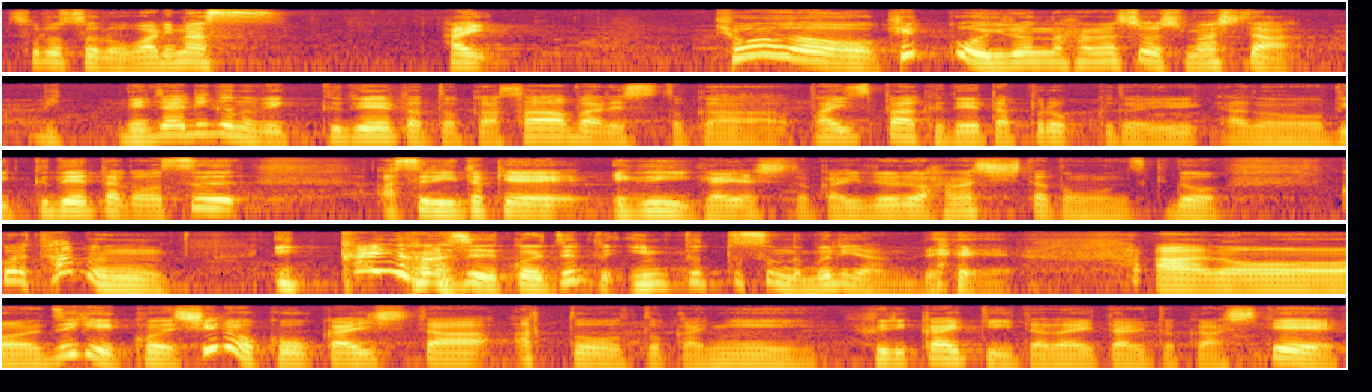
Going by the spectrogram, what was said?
そろそろ終わります。はい今日結構いろんな話をしました。メジャーリーグのビッグデータとかサーバレスとかパイスパークデータプロックというあのビッグデータが推すアスリート系えぐい外野手とかいろいろ話したと思うんですけどこれ多分1回の話でこれ全部インプットするの無理なんであのぜひこれ資料公開した後とかに振り返っていただいたりとかして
